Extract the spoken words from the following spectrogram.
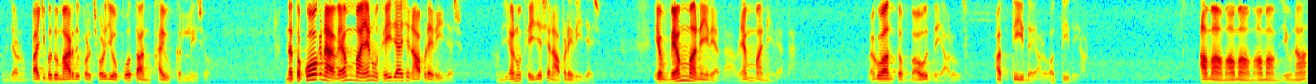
સમજાણો બાકી બધું માર્ગ ઉપર છોડજો, પોતાનું થાયું કરી લેજો. ન તો કોકના વેમમાં એનું થઈ જાય છે ને આપણે રહી જશું. સમજી? એનું થઈ જશે ને આપણે રહી જશું. એ વેમમાં નહીં રહેતા, વેમમાં નહીં રહેતા. ભગવાન તો બહુ દયાળુ છે. અતિ દયાળુ અતિ દયાળુ. આમામ આમામ આમામ જીવના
